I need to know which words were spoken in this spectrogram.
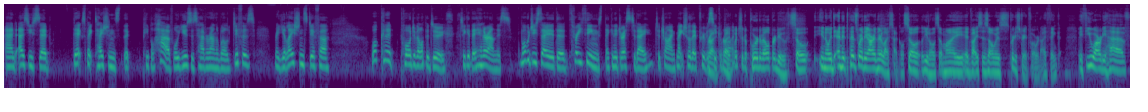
And as you said, the expectations that people have or users have around the world differs, regulations differ. What can a poor developer do to get their head around this? What would you say the three things they can address today to try and make sure they're privacy right, compliant? Right. What should a poor developer do? So, you know, it, and it depends where they are in their life cycle. So, you know, so my advice is always pretty straightforward, I think. If you already have,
